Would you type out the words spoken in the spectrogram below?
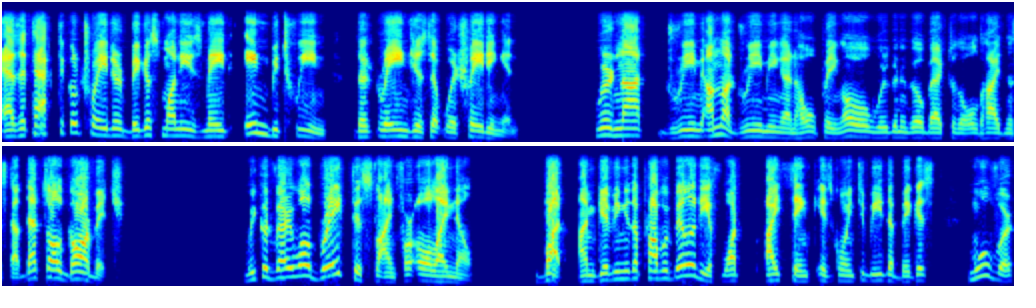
As a tactical trader, biggest money is made in between the ranges that we're trading in. We're not dreaming. I'm not dreaming and hoping, oh, we're going to go back to the old highs and stuff. That's all garbage. We could very well break this line for all I know. But I'm giving you the probability of what I think is going to be the biggest mover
